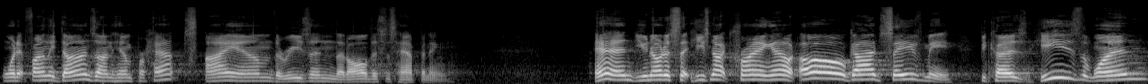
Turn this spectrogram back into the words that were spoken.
when it finally dawns on him, perhaps I am the reason that all this is happening. And you notice that he's not crying out, Oh, God, save me, because he's the one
